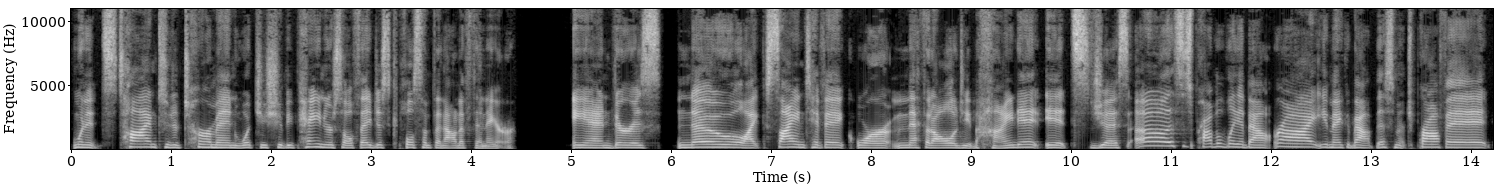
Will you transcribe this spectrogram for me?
when it's time to determine what you should be paying yourself, they just pull something out of thin air. And there is no like scientific or methodology behind it. It's just, oh, this is probably about right. You make about this much profit.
